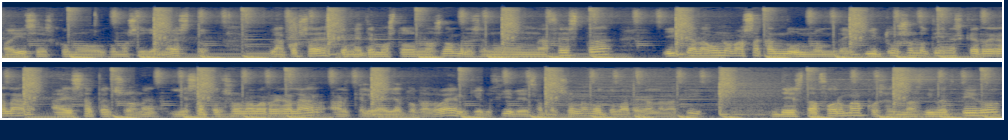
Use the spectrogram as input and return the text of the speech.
países cómo, cómo, se llama esto. La cosa es que metemos todos los nombres en una cesta y cada uno va sacando un nombre y tú solo tienes que regalar a esa persona y esa persona va a regalar al que le haya tocado a él, quiero decir, esa persona no te va a regalar a ti. De esta forma pues es más divertido,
